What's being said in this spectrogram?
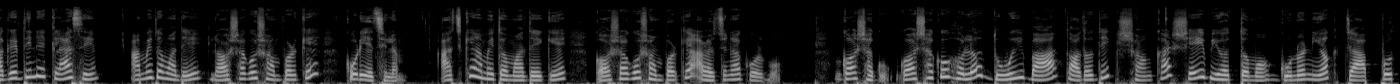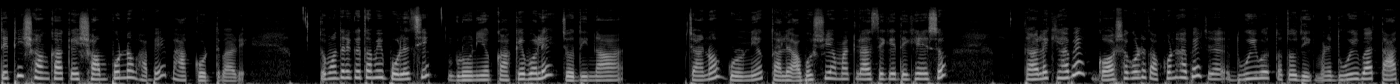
আগের দিনের ক্লাসে আমি তোমাদের লসাগু সম্পর্কে করিয়েছিলাম। আজকে আমি তোমাদেরকে গসাগু সম্পর্কে আলোচনা করব। গসাগু। গসাগু হলো দুই বা ততোধিক সংখ্যার সেই বৃহত্তম গুণনীয়ক যা প্রতিটি সংখ্যাকে সম্পূর্ণভাবে ভাগ করতে পারে। তোমাদেরকে তো আমি বলেছি, গুণনীয়ক কাকে বলে? যদি না জানো গুণনীয়ক, তাহলে অবশ্যই আমার ক্লাস থেকে দেখে এসো। তাহলে কি হবে? গসাগুটা তখন হবে যে দুই বা ততোধিক মানে দুই বা তার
